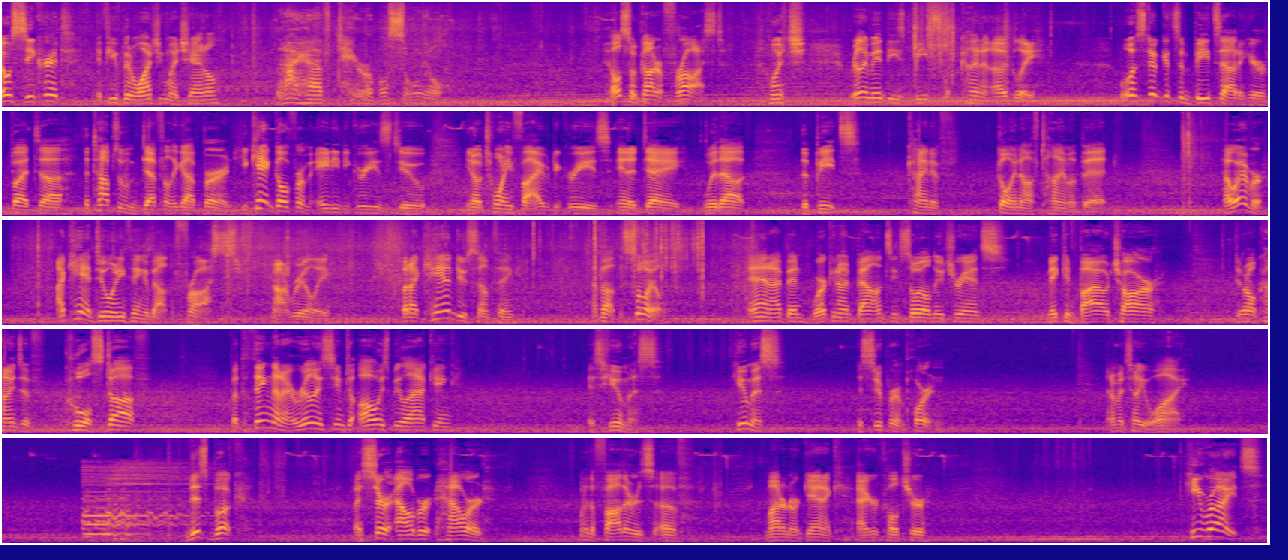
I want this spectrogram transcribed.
no secret, if you've been watching my channel, that I have terrible soil. I also got a frost, which really made these beets look kind of ugly. We'll still get some beets out of here, but uh, the tops of them definitely got burned. You can't go from 80 degrees to, you know, 25 degrees in a day without the beets kind of going off time a bit. However, I can't do anything about the frosts. Not really. But I can do something about the soil. And I've been working on balancing soil nutrients, making biochar, doing all kinds of cool stuff. But the thing that I really seem to always be lacking is humus. Humus is super important. And I'm gonna tell you why. This book by Sir Albert Howard, one of the fathers of modern organic agriculture. He writes,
